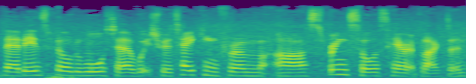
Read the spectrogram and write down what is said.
they're being filled with water which we're taking from our spring source here at Blagdon,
